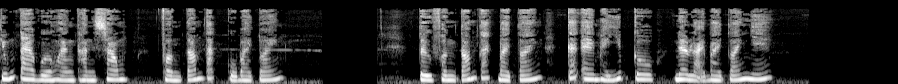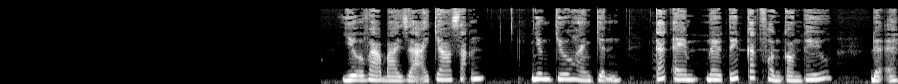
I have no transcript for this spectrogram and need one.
Chúng ta vừa hoàn thành xong phần tóm tắt của bài toán. Từ phần tóm tắt bài toán, các em hãy giúp cô nêu lại bài toán nhé. Dựa vào bài giải cho sẵn, nhưng chưa hoàn chỉnh, các em nêu tiếp các phần còn thiếu để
